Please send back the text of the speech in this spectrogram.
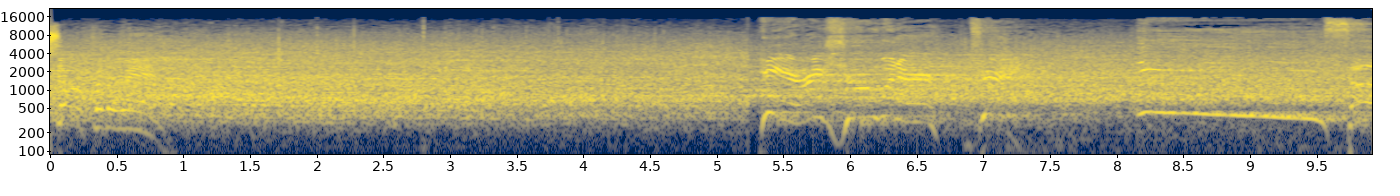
Jey for the win. Here is your winner, Jey Uso.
